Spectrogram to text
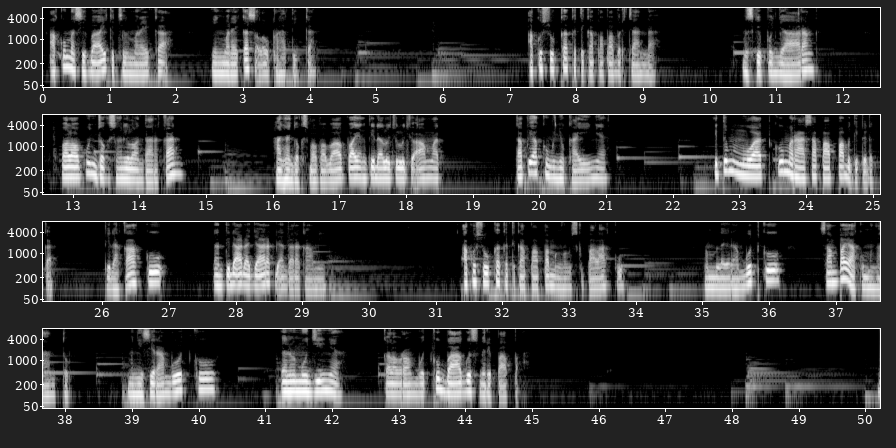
aku masih baik kecil mereka yang mereka selalu perhatikan. Aku suka ketika papa bercanda. Meskipun jarang, walaupun jokes yang dilontarkan hanya jokes bapak-bapak yang tidak lucu-lucu amat tapi aku menyukainya. Itu membuatku merasa papa begitu dekat, tidak kaku, dan tidak ada jarak di antara kami. Aku suka ketika papa mengelus kepalaku, membelai rambutku sampai aku mengantuk, menyisir rambutku, dan memujinya kalau rambutku bagus mirip papa.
